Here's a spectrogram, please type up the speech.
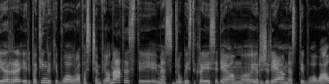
ir ir ypatingai kai buvo europos čempionatas tai mes su draugais tikrai sėdėjom ir žiūrėjom nes tai buvo vau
